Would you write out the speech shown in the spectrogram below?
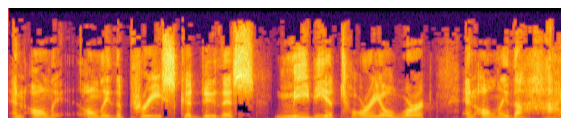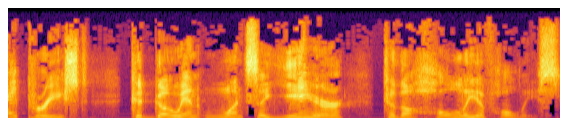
And only, only the priest could do this mediatorial work. And only the high priest could go in once a year to the Holy of Holies.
